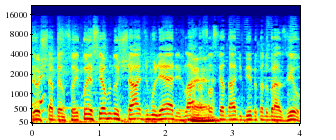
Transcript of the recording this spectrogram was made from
Deus te abençoe. Conhecemos no chá de mulheres lá é. na Sociedade Bíblica do Brasil.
